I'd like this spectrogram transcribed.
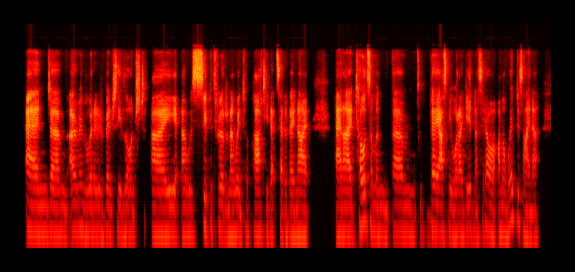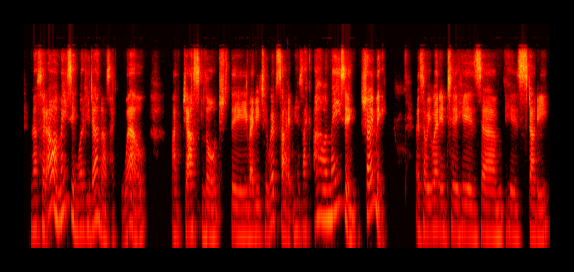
And um, I remember when it eventually launched, I, I was super thrilled and I went to a party that Saturday night and I told someone, um, they asked me what I did, and I said, Oh, I'm a web designer. And I said, Oh, amazing. What have you done? And I was like, Well, I've just launched the Radio 2 website. And he's like, oh, amazing, show me. And so we went into his, um, his study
